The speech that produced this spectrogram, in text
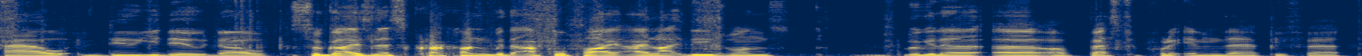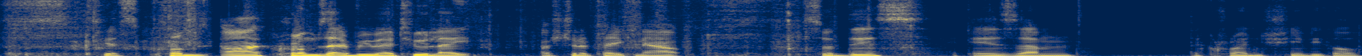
How do you do? No. So, guys, let's crack on with the apple pie. I like these ones we're gonna uh oh, best to put it in there be fair gets crumbs ah crumbs everywhere too late i should have taken it out so this is um the crunch here we go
